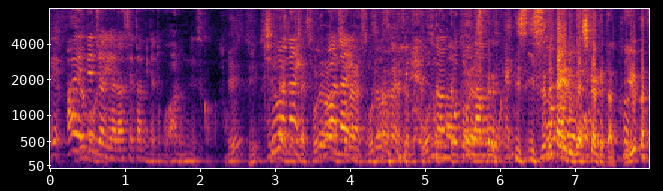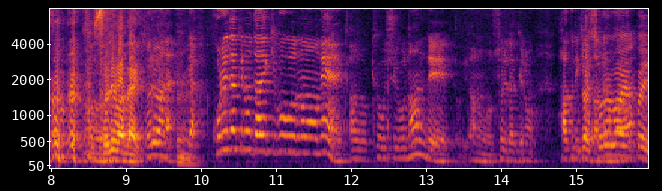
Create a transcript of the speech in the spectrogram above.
え、あえてじゃあやらせたみたいなところあるんですか？え、それはない。それはない。それはない。こんなことをやる。イスラエルが仕掛けたっていう。それはない。それはない。いや、これだけの大規模のね、あの教習をなんで、あの、それだけの。把握できなかったそれはやっぱり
